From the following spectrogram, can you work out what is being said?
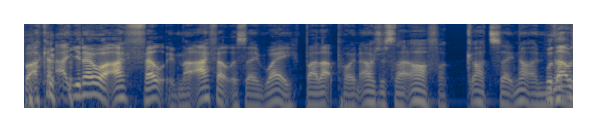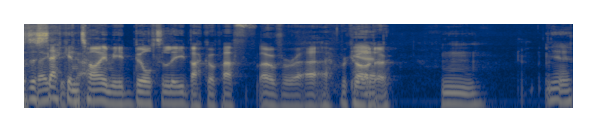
But I, ca- I, you know what? I felt him. I felt the same way by that point. I was just like, oh, for God's sake, not another well, that was the second car. time he'd built a lead back up af- over uh, Ricciardo. Mm. Yeah.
